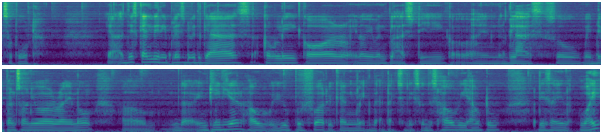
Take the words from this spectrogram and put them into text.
support. Yeah this can be replaced with gas acrylic or you know even plastic and glass. So it depends on your you know um, the interior how you prefer you can make that actually. So this how we have to design. Y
